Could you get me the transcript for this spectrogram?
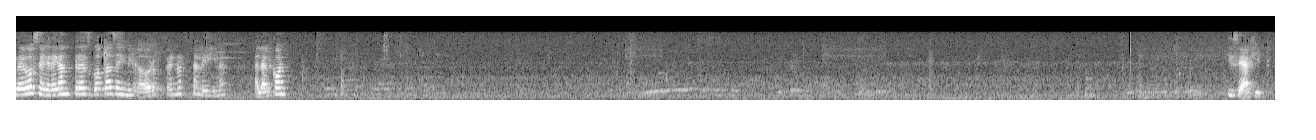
Luego se agregan 3 gotas de indicador fenolftaleína al alcohol. Y se agita.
